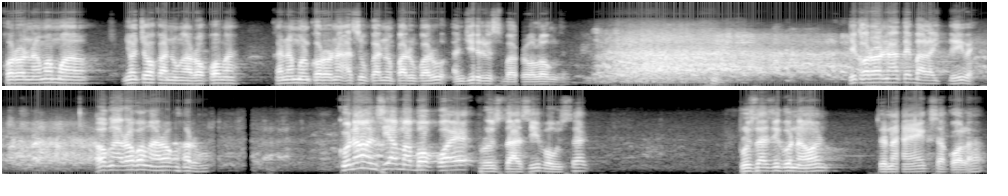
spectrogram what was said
Corona mah mau nyocok anu ngarokok mah. Karena mun corona asup kanu paru-paru anjir geus barolong. Di corona teh balik deui weh. Oh ngarokok ngarokok ngarokok. Kunaon sia mabok wae? Frustasi Pak Ustaz frustasi kunaon? Teu naik sekolah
